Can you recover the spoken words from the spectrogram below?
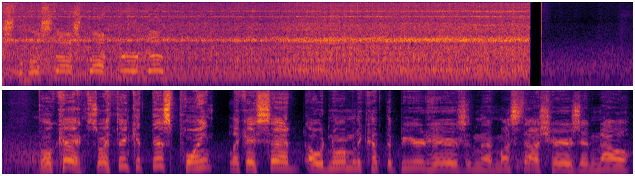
push the mustache back there again. Okay, so I think at this point, like I said, I would normally cut the beard hairs and the mustache hairs in now,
